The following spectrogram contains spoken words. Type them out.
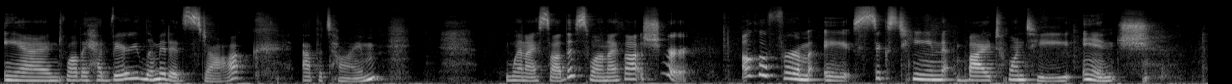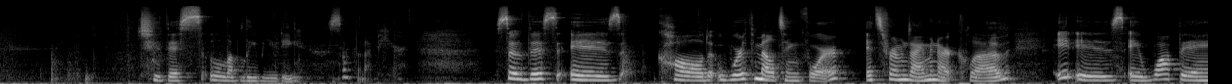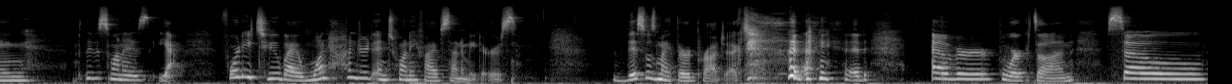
And while they had very limited stock at the time, when I saw this one, I thought, sure, I'll go from a 16 by 20 inch to this lovely beauty. Something up here. So this is called Worth Melting For. It's from Diamond Art Club. It is a whopping believe this one is, yeah, 42 by 125 centimeters. This was my third project that I had ever worked on. So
